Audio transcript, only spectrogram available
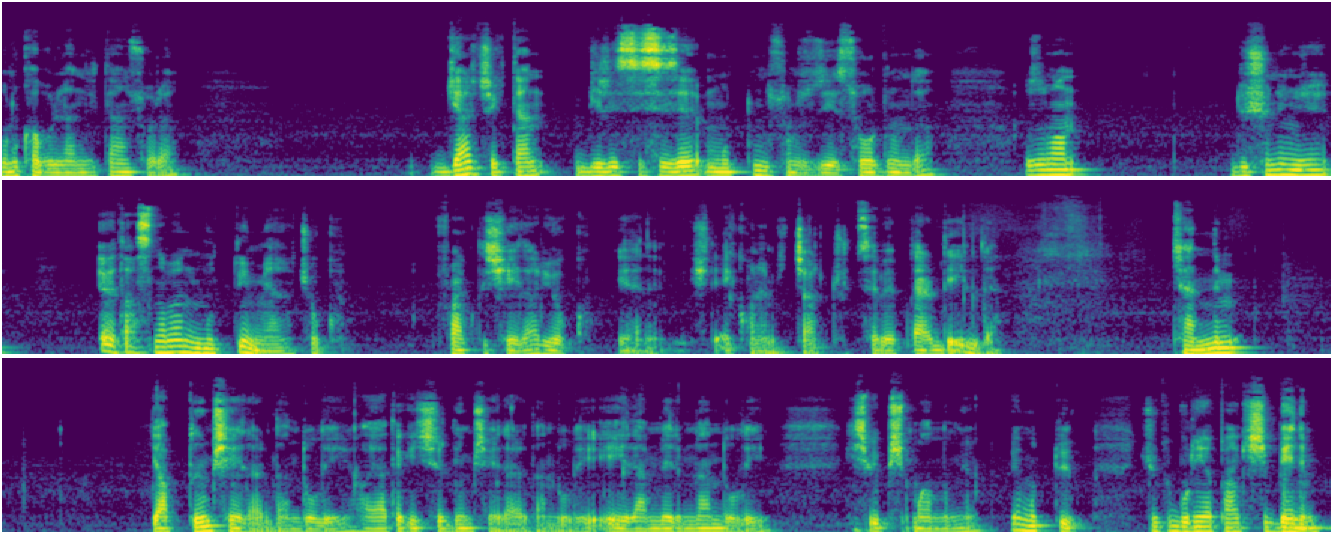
bunu kabullendikten sonra gerçekten birisi size mutlu musunuz diye sorduğunda o zaman düşününce evet aslında ben mutluyum ya. Çok farklı şeyler yok. Yani işte ekonomik çarçurt sebepler değil de kendim yaptığım şeylerden dolayı, hayata geçirdiğim şeylerden dolayı, eylemlerimden dolayı hiçbir pişmanlığım yok ve mutluyum. Çünkü bunu yapan kişi benim.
